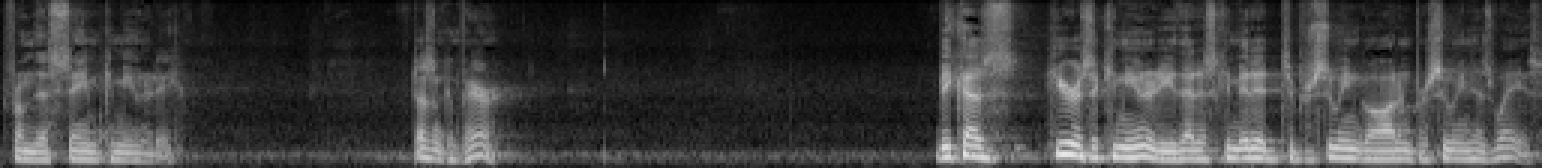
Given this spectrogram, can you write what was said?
from this same community. It doesn't compare. Because here is a community that is committed to pursuing God and pursuing his ways.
